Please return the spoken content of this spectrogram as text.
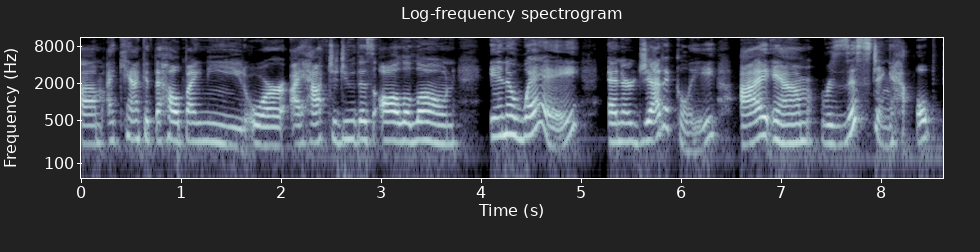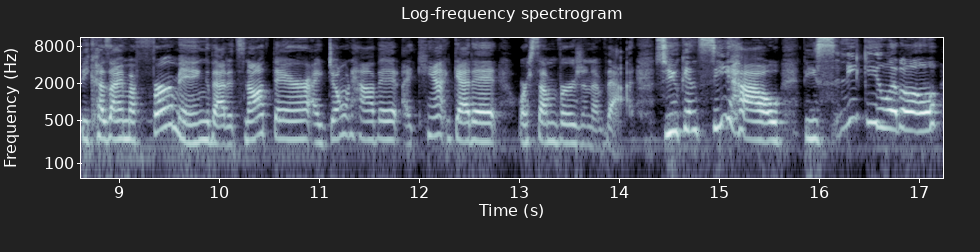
um, I can't get the help I need, or I have to do this all alone, in a way, energetically, I am resisting help because I'm affirming that it's not there, I don't have it, I can't get it, or some version of that. So you can see how these sneaky little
